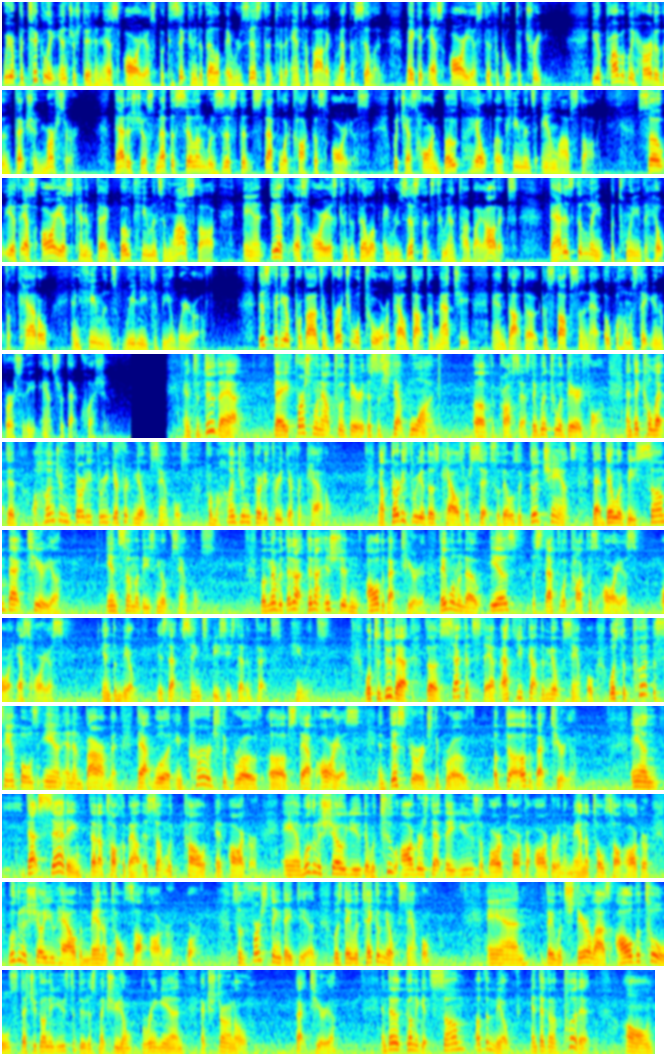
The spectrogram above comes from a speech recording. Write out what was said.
We are particularly interested in S. aureus because it can develop a resistance to the antibiotic methicillin, making S. aureus difficult to treat. You have probably heard of the infection MRSA. That is just methicillin-resistant Staphylococcus aureus, which has harmed both health of humans and livestock. So if S. aureus can infect both humans and livestock, and if S. aureus can develop a resistance to antibiotics, that is the link between the health of cattle and humans we need to be aware of. This video provides a virtual tour of how Dr. Matchie and Dr. Gustafson at Oklahoma State University answered that question. And to do that, they first went out to a dairy. This is step one of the process. They went to a dairy farm and they collected 133 different milk samples from 133 different cattle. Now, 33 of those cows were sick, so there was a good chance that there would be some bacteria in some of these milk samples. But remember, they're not, they're not interested in all the bacteria. They want to know is the Staphylococcus aureus, or S. aureus, in the milk? Is that the same species that infects humans? Well, to do that, the second step after you've got the milk sample was to put the samples in an environment that would encourage the growth of Staph aureus and discourage the growth of the other bacteria. And that setting that I talk about is something we call an agar. And we're going to show you there were two agars that they use, a Bard Parker agar and a mannitol salt agar. We're going to show you how the mannitol salt agar worked. So the first thing they did was they would take a milk sample and they would sterilize all the tools that you're going to use to do this. Make sure you don't bring in external bacteria and they're going to get some of the milk and they're going to put it on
